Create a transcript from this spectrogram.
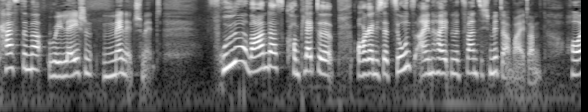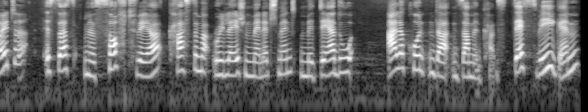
Customer Relation Management. Früher waren das komplette Organisationseinheiten mit 20 Mitarbeitern. Heute ist das eine Software Customer Relation Management, mit der du alle Kundendaten sammeln kannst. Deswegen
